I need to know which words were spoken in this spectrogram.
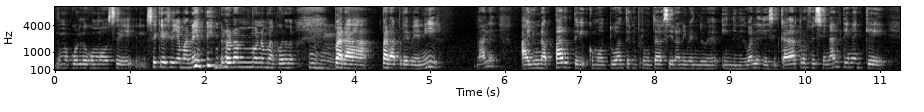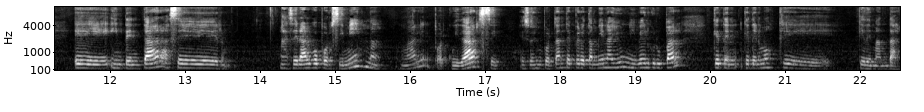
me acuerdo cómo se, sé que se llaman EPI, pero ahora mismo no me acuerdo, para, para prevenir, ¿vale? Hay una parte, como tú antes nos preguntabas si era a nivel individual, es decir, cada profesional tiene que eh, intentar hacer hacer algo por sí misma, ¿vale? Por cuidarse, eso es importante, pero también hay un nivel grupal que, que tenemos que, que, demandar.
